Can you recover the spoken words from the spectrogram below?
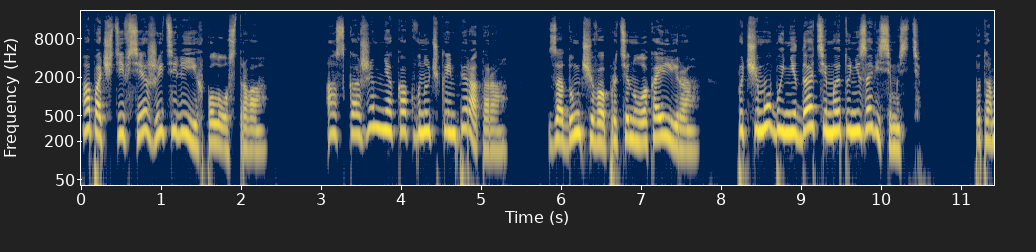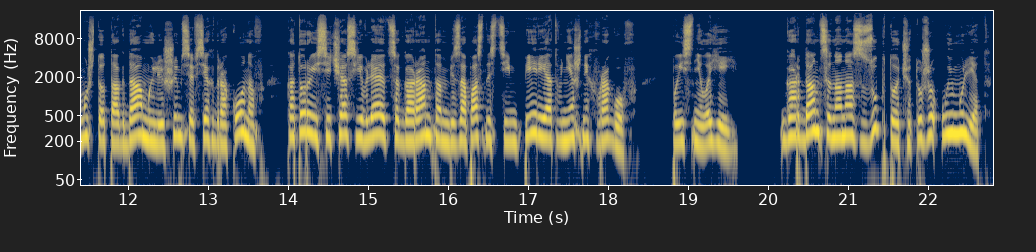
а почти все жители их полуострова». «А скажи мне, как внучка императора?» Задумчиво протянула Кайлира. «Почему бы не дать им эту независимость?» «Потому что тогда мы лишимся всех драконов, которые сейчас являются гарантом безопасности империи от внешних врагов», — пояснила ей. Горданцы на нас зуб точат уже уйму лет.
